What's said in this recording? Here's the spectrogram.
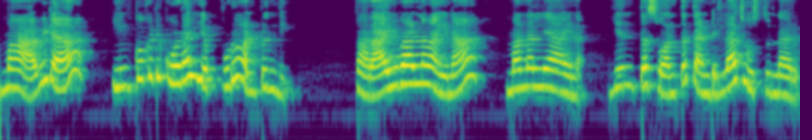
మా ఆవిడ ఇంకొకటి కూడా ఎప్పుడూ అంటుంది. పరాయి వాళ్ళం అయినా మనల్ని ఆయన ఇంత సొంత తండ్రిలా చూస్తున్నారు.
